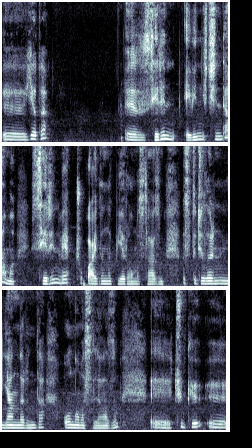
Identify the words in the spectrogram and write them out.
E, ya da e, serin evin içinde ama serin ve çok aydınlık bir yer olması lazım. Isıtıcıların yanlarında olmaması lazım. E, çünkü e,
